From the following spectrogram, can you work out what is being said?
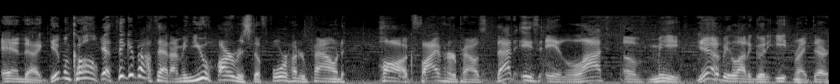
and uh, give him a call. Yeah, think about that. I mean, you harvest a 400 pound hog, 500 pounds. That is a lot of meat. Yeah. There'll be a lot of good eating right there.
